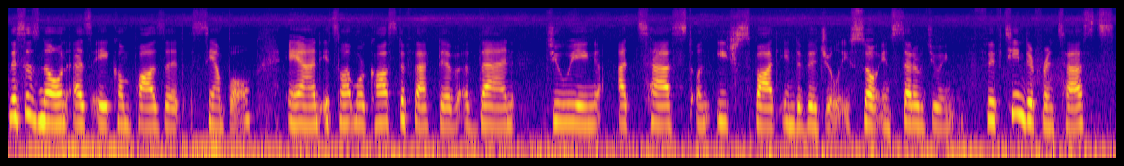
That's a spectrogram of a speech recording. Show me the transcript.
This is known as a composite sample, and it's a lot more cost effective than doing a test on each spot individually. So instead of doing 15 different tests,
